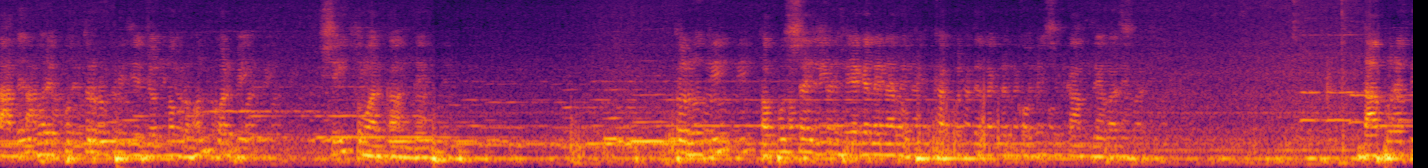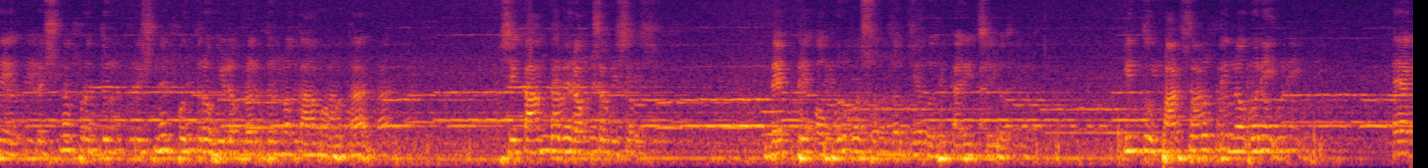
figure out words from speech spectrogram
তাদের ঘরে পুত্র রূপে যে জন্মগ্রহণ করবে, সেই তোমার কাম দেবে। তো রতি তপস্যায় লীন হয়ে গেলেন আর অপেক্ষা করতে লাগলেন কবে সে কাম দেবার তারপরে কৃষ্ণ প্রদ্যুন, কৃষ্ণের পুত্র হইল প্রদ্যুন্ন কাম অবতার। সে কামদেবের অংশ বিশেষ। দেখতে অপূর্ব সৌন্দর্যের অধিকারী ছিল। কিন্তু পার্শ্ববর্তী নগরী এক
